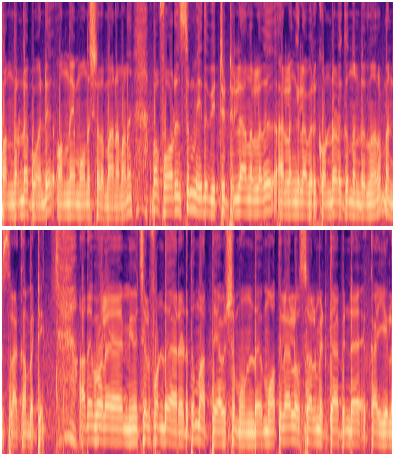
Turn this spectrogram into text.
പന്ത്രണ്ട് പോയിന്റ് ഒന്ന് മൂന്ന് ശതമാനമാണ്. അപ്പോൾ ഫോറിൻസും ഇത് വിറ്റിട്ടില്ല എന്നുള്ളത് അല്ലെങ്കിൽ അവർ കൊണ്ടെടുക്കുന്നുണ്ടെന്നുള്ളത് മനസ്സിലാക്കാൻ പറ്റി. അതേപോലെ മ്യൂച്വൽ ഫണ്ട് അത്യാവശ്യം അത്യാവശ്യമുണ്ട് മോത്തിലാൽ ഒസ്വാൽ മിഡ് ക്യാപ്പിന്റെ കയ്യിൽ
